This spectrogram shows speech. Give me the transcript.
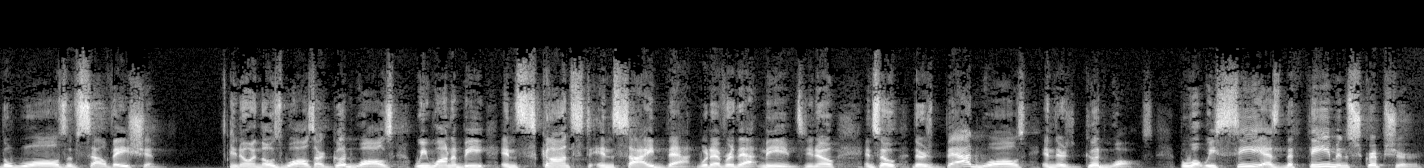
the walls of salvation. You know, and those walls are good walls. We want to be ensconced inside that, whatever that means, you know. And so there's bad walls and there's good walls. But what we see as the theme in Scripture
